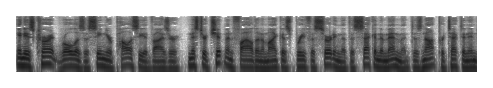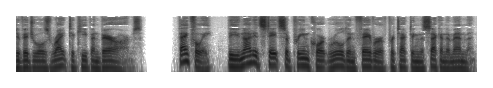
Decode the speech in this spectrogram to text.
In his current role as a senior policy advisor, Mr. Chipman filed an amicus brief asserting that the Second Amendment does not protect an individual's right to keep and bear arms. Thankfully, the United States Supreme Court ruled in favor of protecting the Second Amendment.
